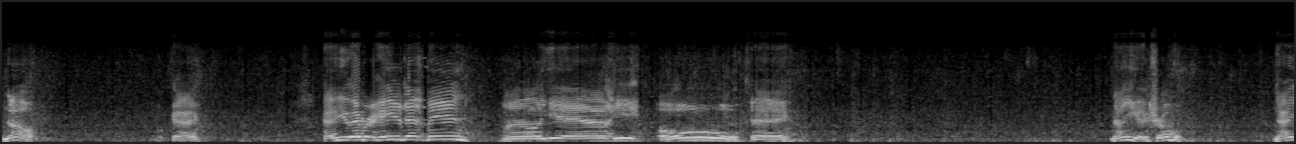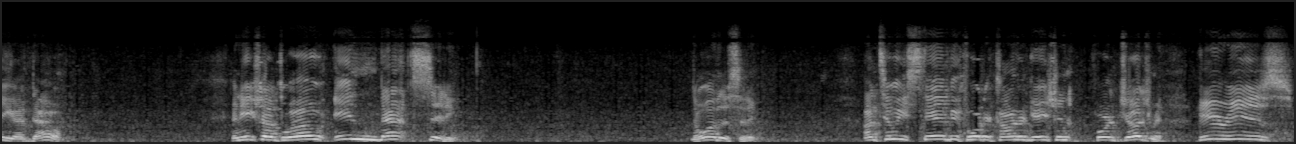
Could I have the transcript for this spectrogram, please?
No. Okay. Have you ever hated that man? Well, yeah, he. Oh, okay. Now you got trouble. Now you got doubt. And he shall dwell in that city. No other city. Until he stand before the congregation for judgment. Here is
